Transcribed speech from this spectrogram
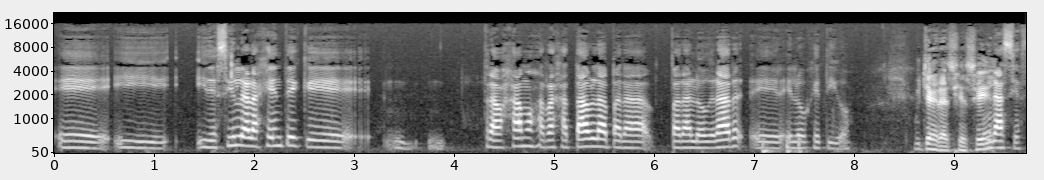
eh, y, decirle a la gente que mm, trabajamos a rajatabla para, para lograr eh, el objetivo. Muchas gracias. Gracias.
